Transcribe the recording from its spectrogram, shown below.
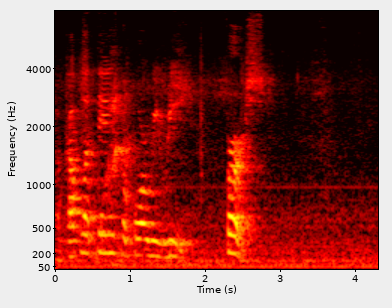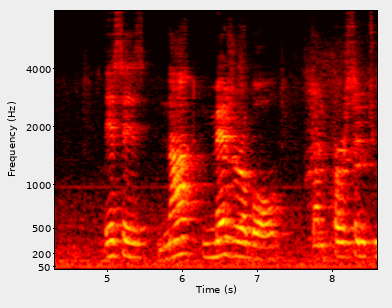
a couple of things before we read. First, this is not measurable from person to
